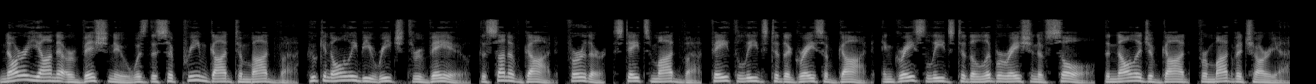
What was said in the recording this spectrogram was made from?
Narayana or Vishnu was the supreme god to Madhva, who can only be reached through Vayu, the son of God. Further, states Madhva, faith leads to the grace of God, and grace leads to the liberation of soul. The knowledge of God, for Madhvacharya,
